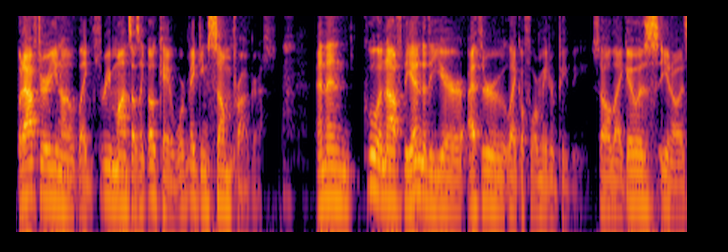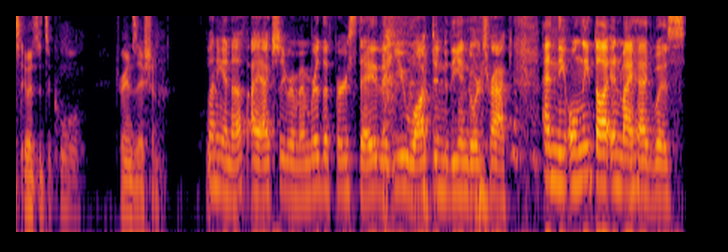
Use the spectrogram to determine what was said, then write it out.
But after you know, like three months, I was like, okay, we're making some progress. And then, cool enough, the end of the year, I threw like a four meter PB. So like it was, you know, it's it was it's a cool transition. Funny enough, I actually remember the first day that you walked into the indoor track, and the only thought in my head was,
